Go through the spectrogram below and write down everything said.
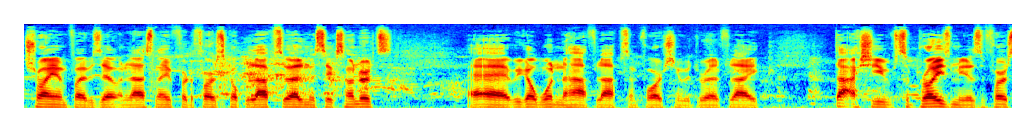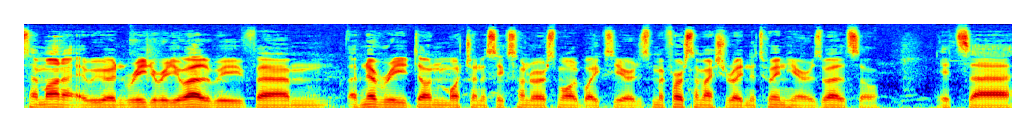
Triumph I was out on last night for the first couple of laps, well in the 600s. Uh, we got one and a half laps, unfortunately, with the red flag. That actually surprised me. It was the first time on it. We went really, really well. We've um, I've never really done much on a 600 or small bikes here. This is my first time actually riding a twin here as well. So it's uh,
